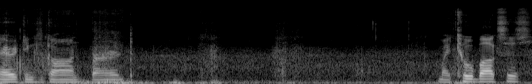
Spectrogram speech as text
Everything's gone, burned. My toolboxes.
